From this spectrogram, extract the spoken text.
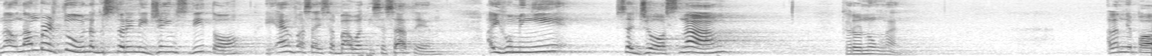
Now, number two, na gusto rin ni James dito, i-emphasize sa bawat isa sa atin, ay humingi sa Diyos ng karunungan. Alam niyo po,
